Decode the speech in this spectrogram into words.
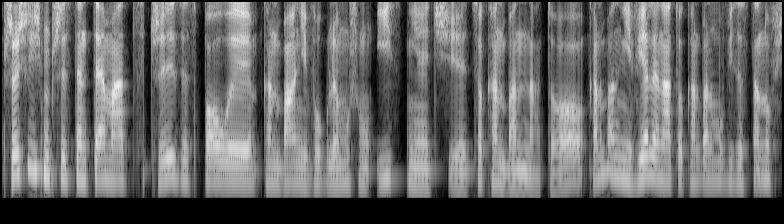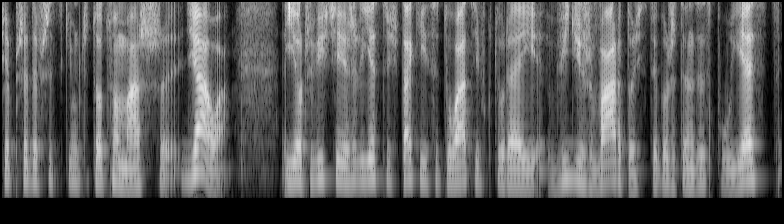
Przeszliśmy przez ten temat, czy zespoły kanbanie w ogóle muszą istnieć, e, co kanban na to. Kanban niewiele na to, kanban mówi zastanów się przede wszystkim, czy to co masz e, działa. I oczywiście, jeżeli jesteś w takiej sytuacji, w której widzisz wartość z tego, że ten zespół jest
